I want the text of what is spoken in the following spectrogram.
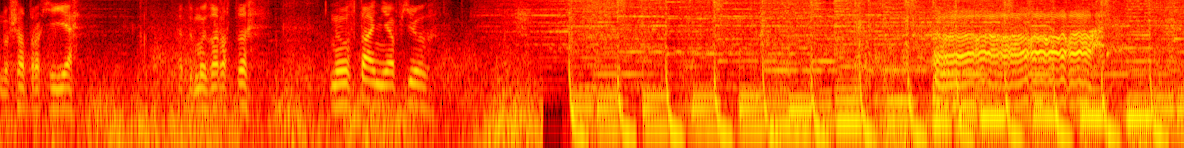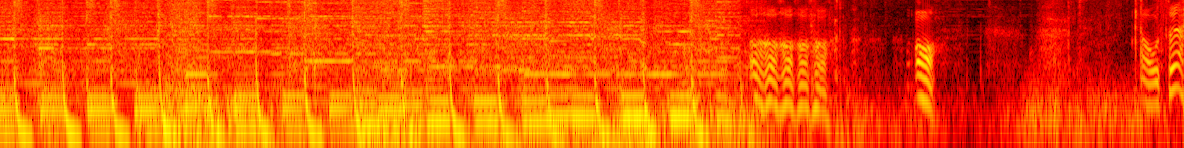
Бо ще трохи є. Я думаю, зараз це не останній обхіл. А-а-а. Ого-го-го. О! А оце,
